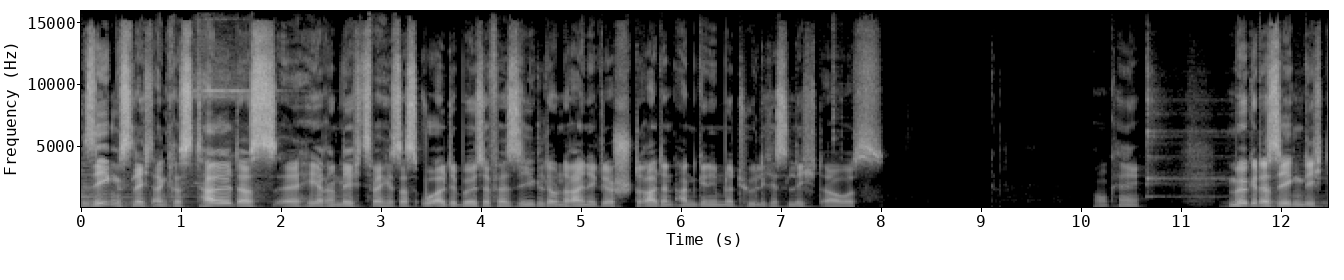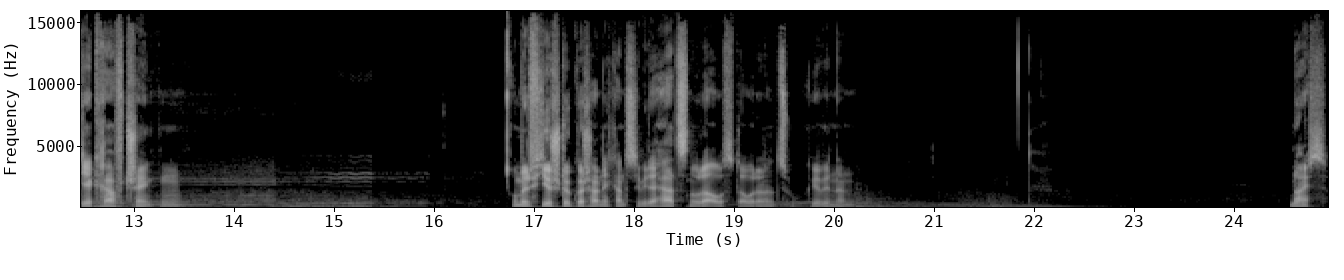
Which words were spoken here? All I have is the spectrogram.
Segenslicht, ein Kristall des äh, Herrenlichts, welches das uralte Böse versiegelte und reinigte, strahlt ein angenehm natürliches Licht aus. Okay. Möge der Segen dich dir Kraft schenken. Und mit vier Stück wahrscheinlich kannst du wieder Herzen oder Ausdauer dazu gewinnen. Nice.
